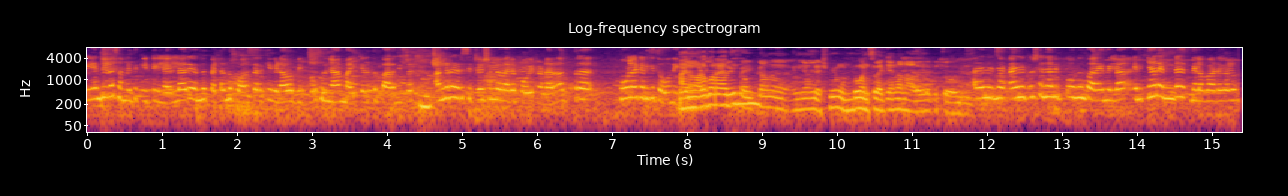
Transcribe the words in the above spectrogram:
റീ എൻട്രിയുടെ സമയത്ത് കിട്ടിയില്ല. എല്ലാവരും ഒന്ന് പെട്ടെന്ന് പുറത്തിറക്കി വിടാവോ? ബിഗ് ബോസ് ഞാൻ മൈക്കെടുത്ത് പറഞ്ഞിട്ട് അങ്ങനെ ഒരു സിറ്റുവേഷനിൽ വരെ പോയിട്ടുണ്ടായിരുന്നു. അത്ര കൂളായിട്ട് എനിക്ക് തോന്നി. ലക്ഷ്മി മനസ്സിലാക്കിയെന്നാണ് ആളുകൾ അതിനെക്കുറിച്ച് ഞാൻ ഇപ്പോൾ ഒന്നും പറയുന്നില്ല. എനിക്ക് ഞാൻ എന്റെ നിലപാടുകളും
